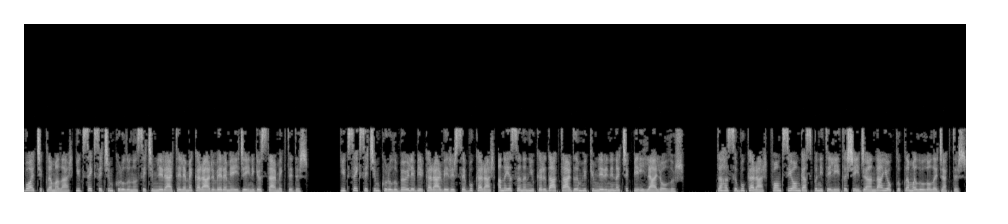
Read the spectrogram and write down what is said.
bu açıklamalar, Yüksek Seçim Kurulu'nun seçimleri erteleme kararı veremeyeceğini göstermektedir. Yüksek Seçim Kurulu böyle bir karar verirse bu karar, anayasanın yukarıda aktardığım hükümlerinin açık bir ihlali olur. Dahası bu karar, fonksiyon gaspı niteliği taşıyacağından yoklukla malul olacaktır.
